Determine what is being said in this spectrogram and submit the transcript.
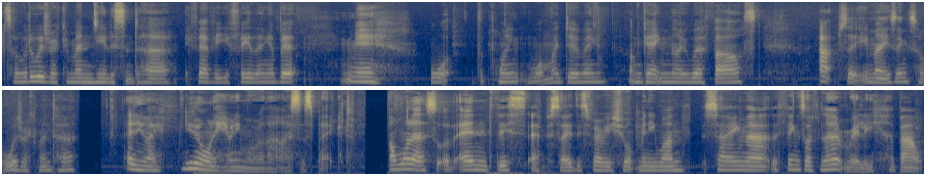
So I would always recommend you listen to her if ever you're feeling a bit, meh, what the point? What am I doing? I'm getting nowhere fast. Absolutely amazing. So I always recommend her. Anyway, you don't want to hear any more of that, I suspect. I want to sort of end this episode, this very short mini one, saying that the things I've learnt really about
